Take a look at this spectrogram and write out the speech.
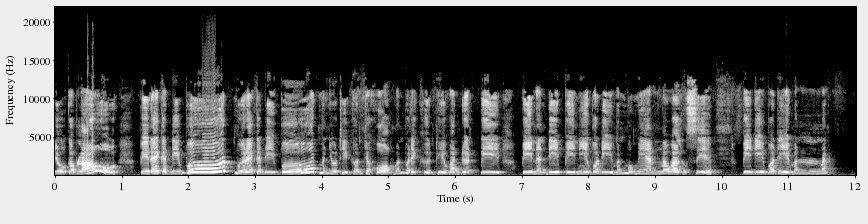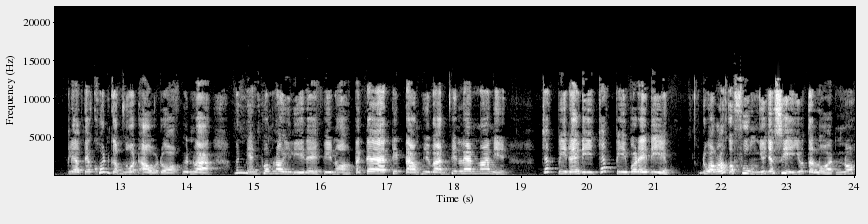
อยู่กับเรา ปีใดก็ดีเบิดมือใดก็ดีเบิดมันอยู่ที่คนเจ้าของมันบ่ได้ขึ้นที่วันเดือนปี ปีนั้นดี ปีนี้บ่ดีมันบ่แม่นระวังสิปีดีบ่ดีมันมันแล้วแต่คนกับโนดเอาดอกเพิ่นว่า มันแม่นความเราอีหลีเด้พี่น้องตั้งแต่ติดตามพี่บ้านฟินแลนด์มานี่ จักปีใดดี จักปีบ่ได้ดี ดวงเราก็ฟุ้งอยู่จังสี่อยู่ตลอดเนาะ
